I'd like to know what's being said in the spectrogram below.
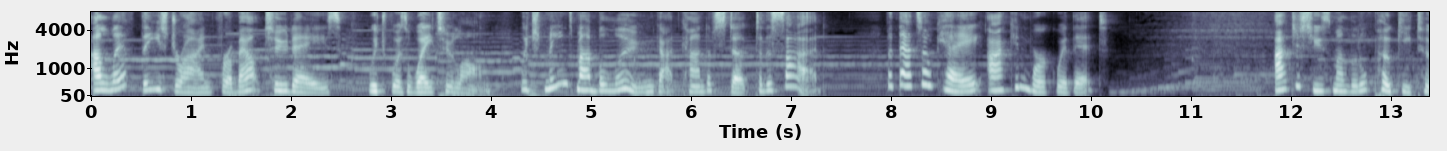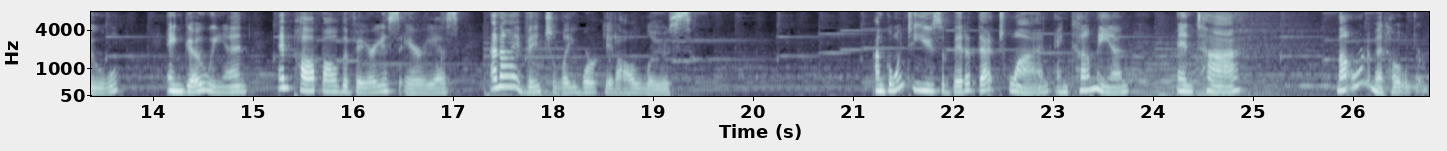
I left these drying for about two days, which was way too long, which means my balloon got kind of stuck to the side. But that's okay, I can work with it. I just use my little pokey tool and go in and pop all the various areas and I eventually work it all loose. I'm going to use a bit of that twine and come in and tie my ornament holder.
